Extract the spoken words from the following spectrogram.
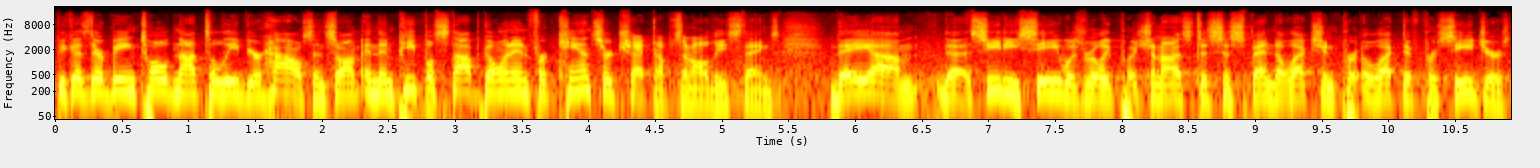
because they're being told not to leave your house, and so um, and then people stop going in for cancer checkups and all these things. They um, the CDC was really pushing us to suspend election pr- elective procedures.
